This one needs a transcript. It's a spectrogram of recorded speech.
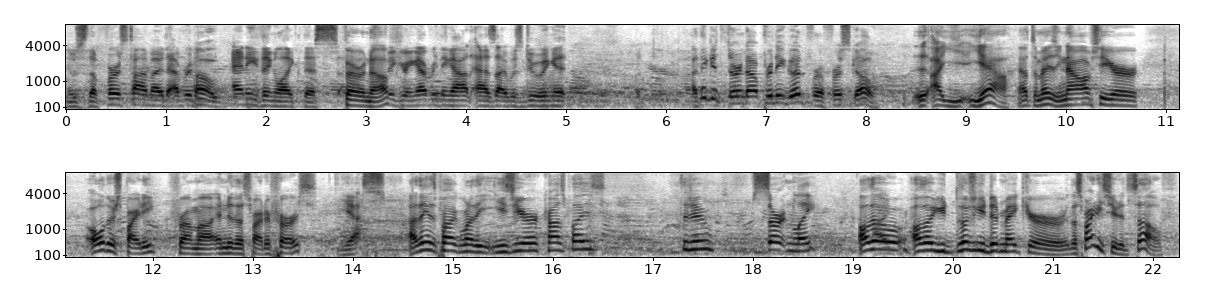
It was the first time I'd ever done Oh. anything like this. Fair enough. Figuring everything out as I was doing it. But I think it turned out pretty good for a first go. Uh, yeah, that's amazing. Now, obviously, you're older Spidey from uh, Into the Spider Verse. Yes, I think it's probably one of the easier cosplays to do. certainly. Although, although you looks like you did make your the Spidey suit itself.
